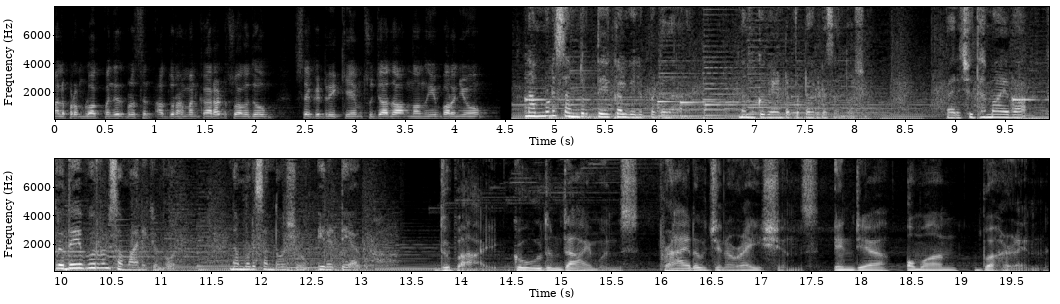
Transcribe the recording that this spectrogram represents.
മലപ്പുറം ബ്ലോക്ക് പഞ്ചായത്ത് പ്രസിഡന്റ് അബ്ദുറഹ്മാൻ കാരാട്ട് സ്വാഗതവും. സെക്രട്ടറി കെ എം സുജാത നന്ദിയും പറഞ്ഞു. നമ്മുടെ സംതൃപ്തിയേക്കാൾ വിലപ്പെട്ടതാണ് നമുക്ക് വേണ്ടപ്പെട്ടവരുടെ സന്തോഷം. പരിശുദ്ധമായവ ഹൃദയപൂർവം സമ്മാനിക്കുമ്പോൾ നമ്മുടെ സന്തോഷവും ഇരട്ടിയാകും. Dubai golden diamonds pride of generations India Oman Bahrain.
